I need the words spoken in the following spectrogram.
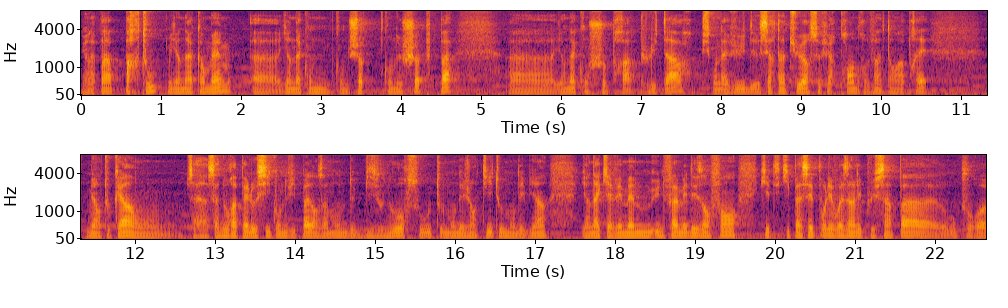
il n'y en a pas partout, mais il y en a quand même. Euh, il y en a qu'on ne, chope, pas. Euh, il y en a qu'on chopera plus tard, puisqu'on a vu certains tueurs se faire prendre 20 ans après. Mais en tout cas, ça, nous rappelle aussi qu'on ne vit pas dans un monde de bisounours où tout le monde est gentil, tout le monde est bien. Il y en a qui avaient même une femme et des enfants qui, passaient pour les voisins les plus sympas ou pour,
